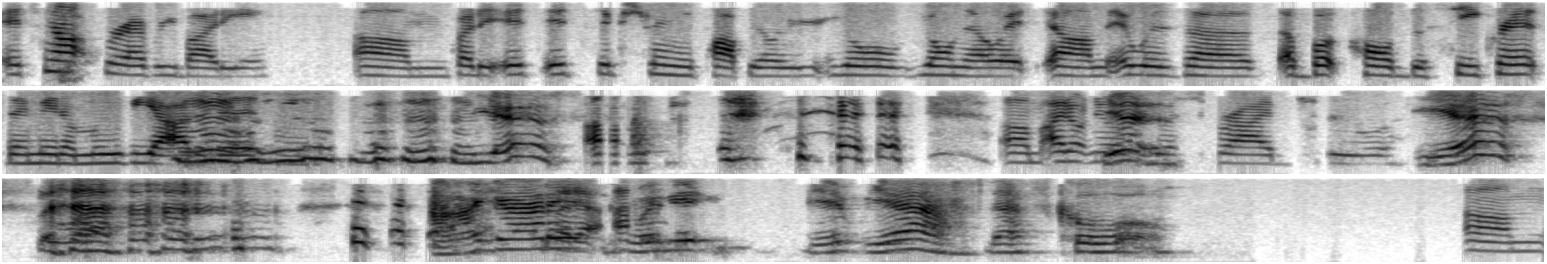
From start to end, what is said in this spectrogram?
it's not for everybody, um, but it, it's extremely popular. You'll you'll know it. Um, it was a, a book called The Secret. They made a movie out of it. Mm-hmm. yes. Um, um, I don't know yes. if you ascribe to. Yes. I got it. But, uh, when it, it, yeah, that's cool. Um,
